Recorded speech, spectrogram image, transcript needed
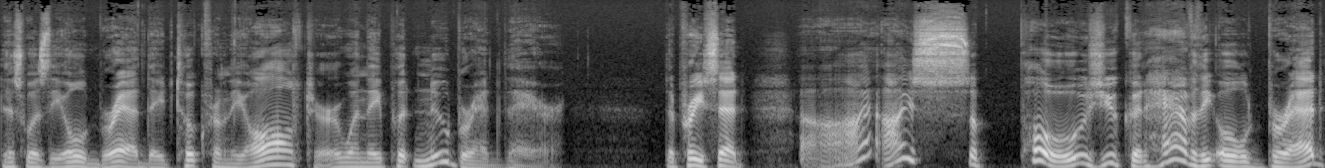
This was the old bread they took from the altar when they put new bread there. The priest said, I, I suppose you could have the old bread,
